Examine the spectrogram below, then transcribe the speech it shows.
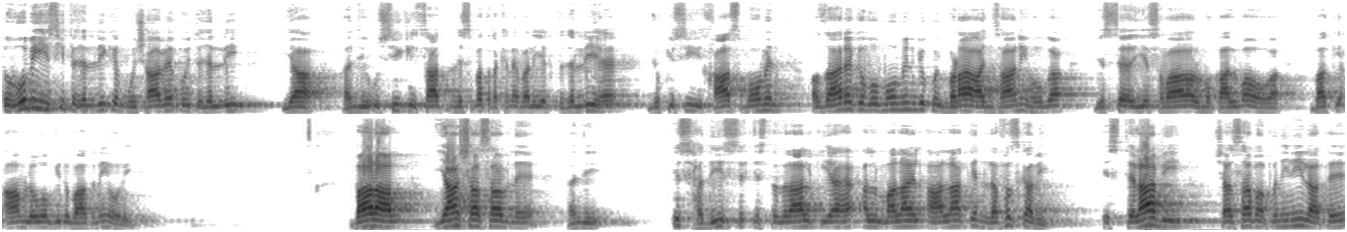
تو وہ بھی اسی تجلی کے مشاوے کوئی تجلی یا ہاں جی اسی کے ساتھ نسبت رکھنے والی ایک تجلی ہے جو کسی خاص مومن، اور ظاہر ہے کہ وہ مومن بھی کوئی بڑا انسان ہی ہوگا۔ جس سے یہ سوال اور مکالمہ ہوگا، باقی عام لوگوں کی تو بات نہیں ہو رہی۔ بہرحال، یہاں شاہ صاحب نے ہاں جی اس حدیث سے استدلال کیا ہے المالا اعلیٰ کے لفظ کا بھی۔ اصطلاح بھی شاہ صاحب اپنی نہیں لاتے،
